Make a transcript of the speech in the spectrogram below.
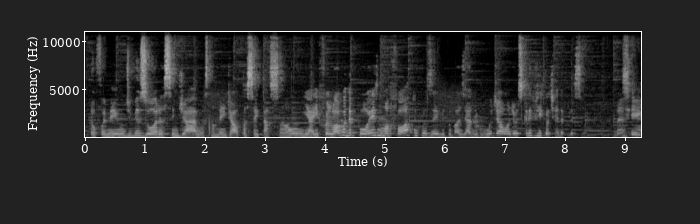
Então foi meio um divisor assim de águas também, de autoaceitação. E aí foi logo depois, numa foto, inclusive, do Baseado em Mood, onde eu escrevi que eu tinha depressão. Né? Sim.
